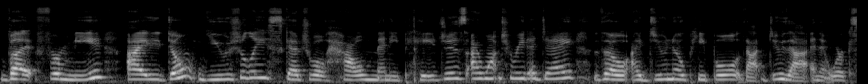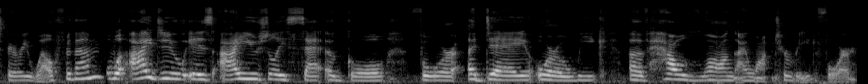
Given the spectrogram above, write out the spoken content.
but for me, I don't usually schedule how many pages I want to read a day, though I do know people that do that and it works very well for them. What I do is I usually set a goal for a day or a week of how long I want to read for.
